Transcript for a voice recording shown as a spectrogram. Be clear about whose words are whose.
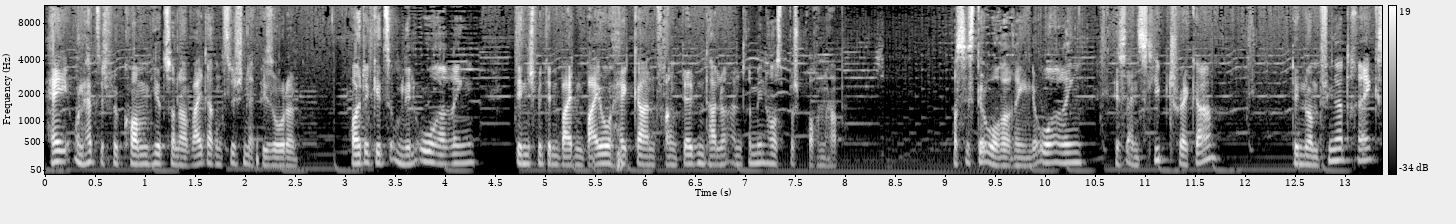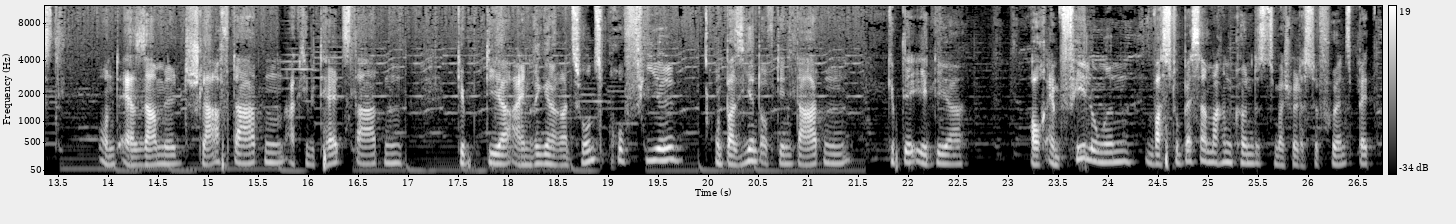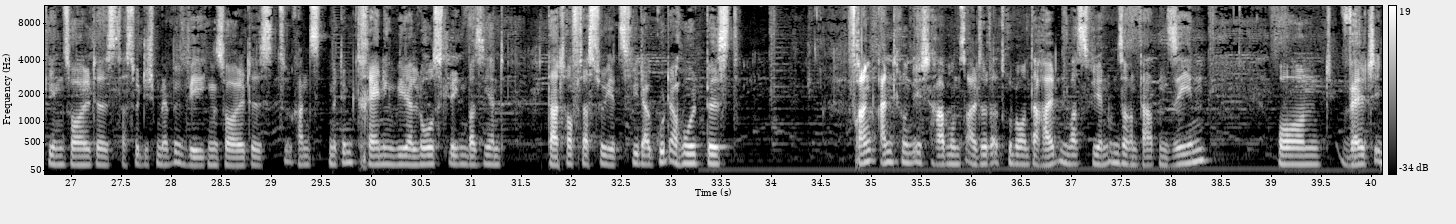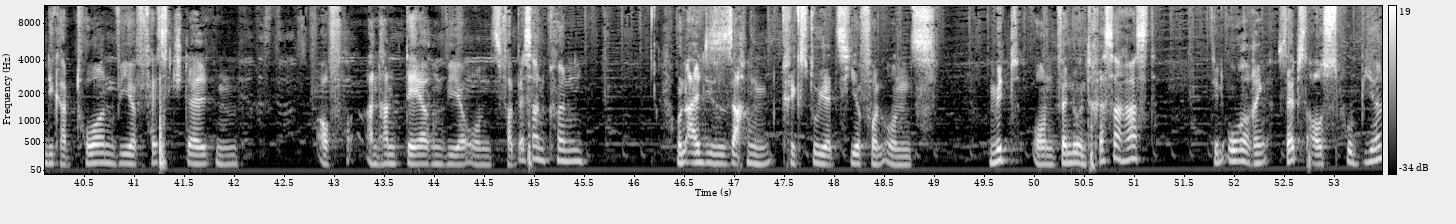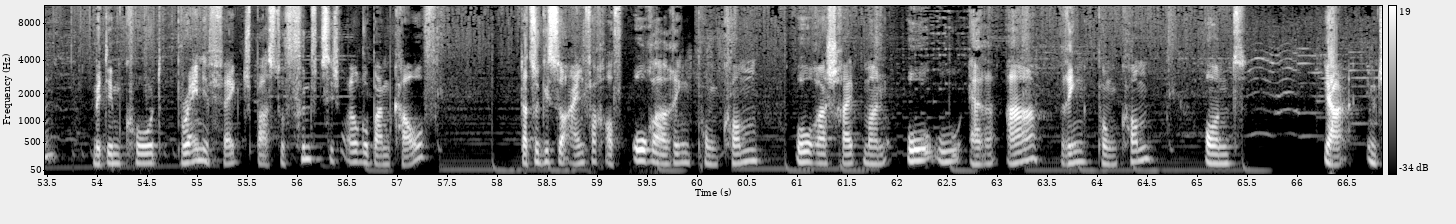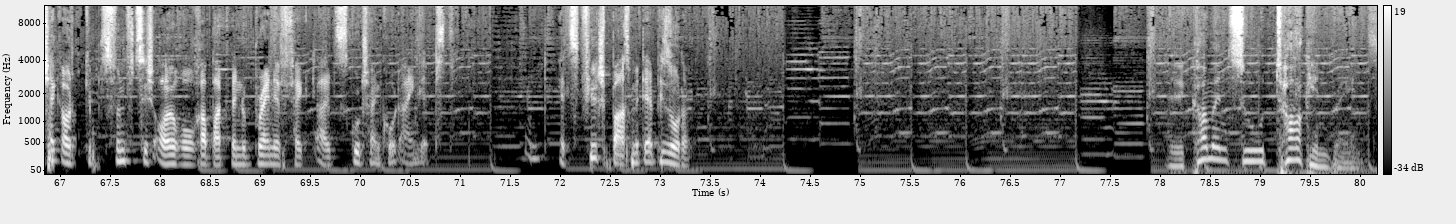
Speaker 1: Hey und herzlich willkommen hier zu einer weiteren Zwischenepisode. Heute geht es um den Ohrring, den ich mit den beiden Biohackern Frank Delventhal und André Minhorst besprochen habe. Was ist der Ohrring? Der Ohrring ist ein Sleep Tracker, den du am Finger trägst und er sammelt Schlafdaten, Aktivitätsdaten, gibt dir ein Regenerationsprofil und basierend auf den Daten gibt er dir auch Empfehlungen, was du besser machen könntest, zum Beispiel, dass du früher ins Bett gehen solltest, dass du dich mehr bewegen solltest. Du kannst mit dem Training wieder loslegen, basierend darauf, dass du jetzt wieder gut erholt bist. Frank, André und ich haben uns also darüber unterhalten, was wir in unseren Daten sehen und welche Indikatoren wir feststellten, auf, anhand deren wir uns verbessern können. Und all diese Sachen kriegst du jetzt hier von uns mit. Und wenn du Interesse hast, den Ohrring selbst ausprobieren. Mit dem Code BrainEffect sparst du 50 Euro beim Kauf. Dazu gehst du einfach auf oraring.com. Ora schreibt man O-U-R-A ring.com und ja, im Checkout gibt es 50 Euro Rabatt, wenn du Brain Effect als Gutscheincode eingibst. Und jetzt viel Spaß mit der Episode.
Speaker 2: Willkommen zu Talking Brains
